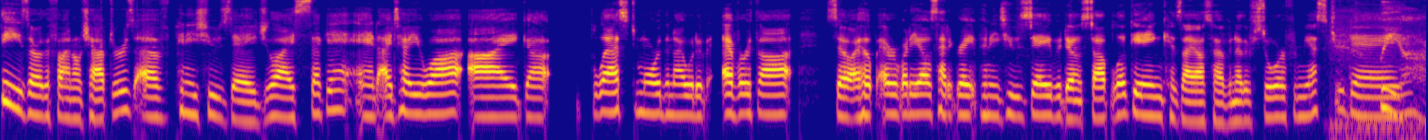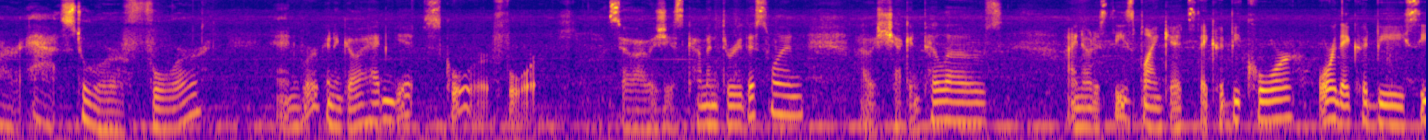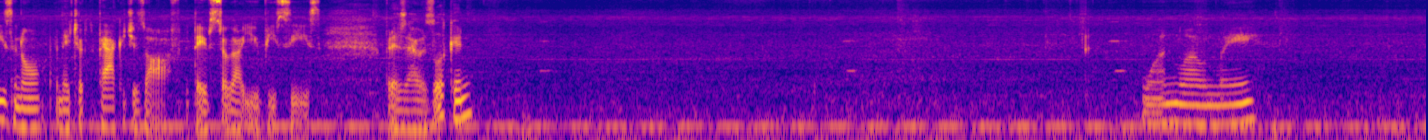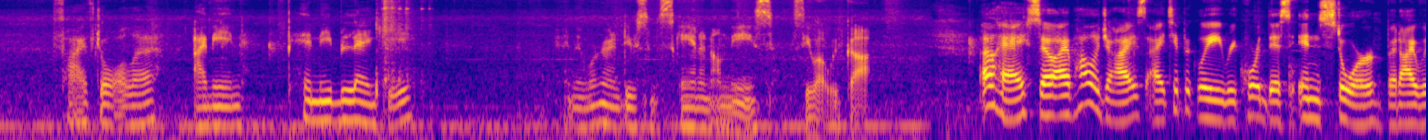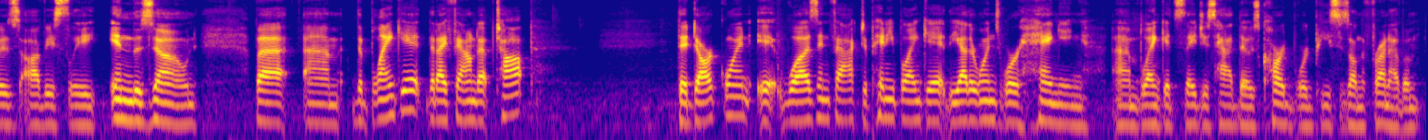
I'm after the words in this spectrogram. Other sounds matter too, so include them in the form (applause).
These are the final chapters of Penny Tuesday, July 2nd. And I tell you what, I got blessed more than I would have ever thought. So I hope everybody else had a great Penny Tuesday, but don't stop looking because I also have another store from yesterday. We are at store four, and we're going to go ahead and get score four. So I was just coming through this one. I was checking pillows. I noticed these blankets, they could be core or they could be seasonal and they took the packages off, but they've still got UPCs. But as I was looking, one lonely, five dollar, I mean penny blankie. And then we're gonna do some scanning on these, see what we've got. Okay, so I apologize. I typically record this in store, but I was obviously in the zone. But um, the blanket that I found up top, the dark one, it was in fact a penny blanket. The other ones were hanging um, blankets. They just had those cardboard pieces on the front of them.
